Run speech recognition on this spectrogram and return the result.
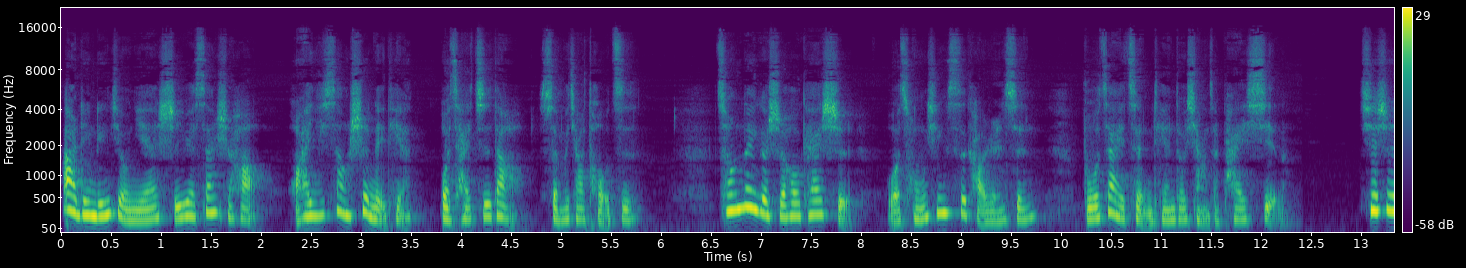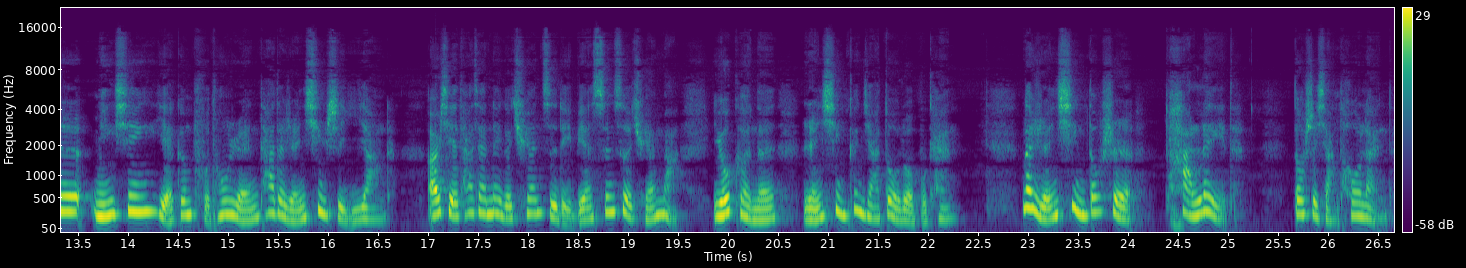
二零零九年十月三十号华谊上市那天，我才知道什么叫投资。从那个时候开始，我重新思考人生，不再整天都想着拍戏了。”其实明星也跟普通人，他的人性是一样的，而且他在那个圈子里边声色犬马，有可能人性更加堕落不堪。那人性都是怕累的，都是想偷懒的。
